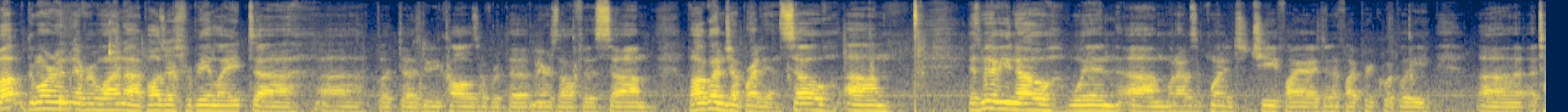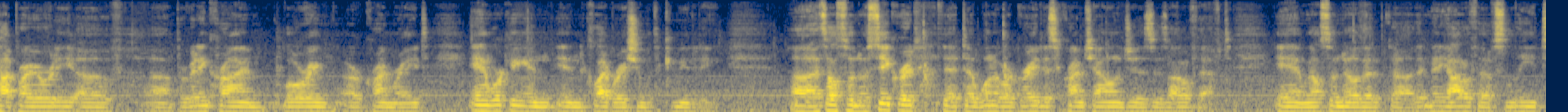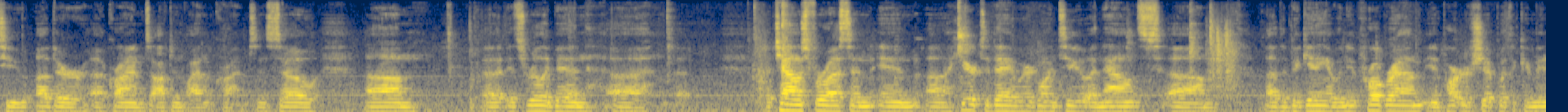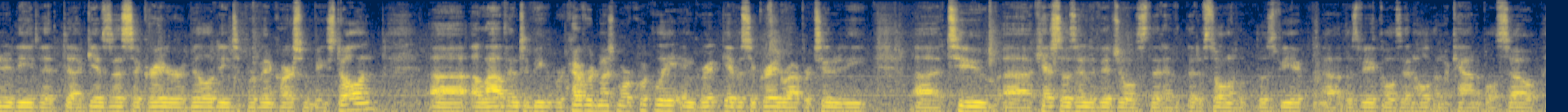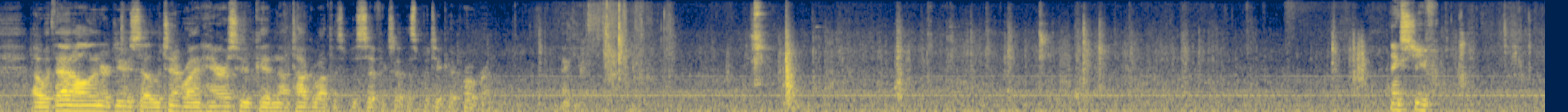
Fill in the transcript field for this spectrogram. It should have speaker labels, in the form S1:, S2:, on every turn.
S1: Well, good morning, everyone. I apologize for being late, uh, uh, but uh, duty calls over at the mayor's office. Um, but I'll go ahead and jump right in. So, um, as many of you know, when um, when I was appointed to chief, I identified pretty quickly uh, a top priority of uh, preventing crime, lowering our crime rate, and working in, in collaboration with the community. Uh, it's also no secret that one of our greatest crime challenges is auto theft. And we also know that, uh, that many auto thefts lead to other uh, crimes, often violent crimes. And so um, uh, it's really been uh, a challenge for us. And, and uh, here today we're going to announce um, uh, the beginning of a new program in partnership with the community that gives us a greater ability to prevent cars from being stolen, uh, allow them to be recovered much more quickly, and give us a greater opportunity uh, to uh, catch those individuals that have, that have stolen those, uh, those vehicles and hold them accountable. So uh, with that, I'll introduce uh, Lieutenant Ryan Harris, who can talk about the specifics of this particular program. Thank you.
S2: Thanks, Chief.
